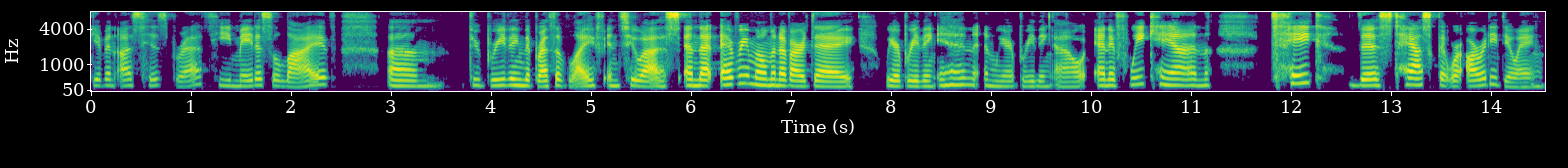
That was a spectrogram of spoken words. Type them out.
given us His breath. He made us alive um, through breathing the breath of life into us, and that every moment of our day we are breathing in and we are breathing out. And if we can take this task that we're already doing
